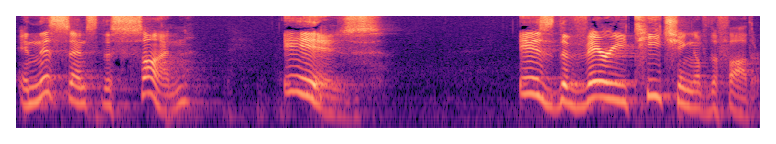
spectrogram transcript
In this sense, the Son is, is the very teaching of the Father.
